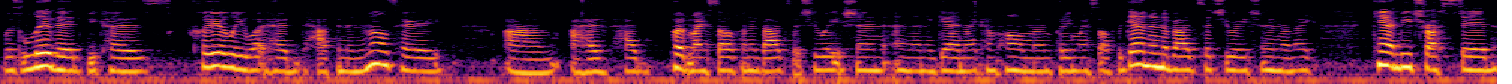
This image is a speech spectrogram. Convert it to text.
was livid because clearly what had happened in the military um, I had had put myself in a bad situation and then again I come home and I'm putting myself again in a bad situation and I can't be trusted.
